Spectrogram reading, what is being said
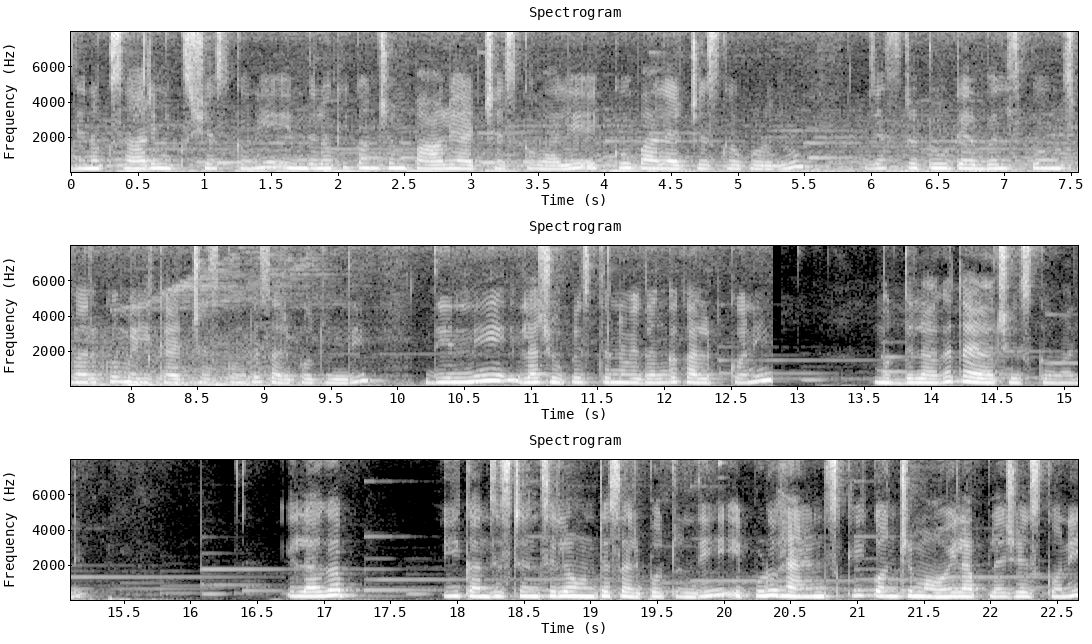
దీని ఒకసారి మిక్స్ చేసుకొని ఇందులోకి కొంచెం పాలు యాడ్ చేసుకోవాలి. ఎక్కువ పాలు యాడ్ చేసుకోకూడదు. జస్ట్ టూ టేబుల్ స్పూన్స్ వరకు మిల్క్ యాడ్ చేసుకుంటే సరిపోతుంది. దీన్ని ఇలా చూపిస్తున్న విధంగా కలుపుకొని ముద్దలాగా తయారు చేసుకోవాలి. ఇలాగా ఈ కన్సిస్టెన్సీలో ఉంటే సరిపోతుంది. ఇప్పుడు హ్యాండ్స్కి కొంచెం ఆయిల్ అప్లై చేసుకొని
